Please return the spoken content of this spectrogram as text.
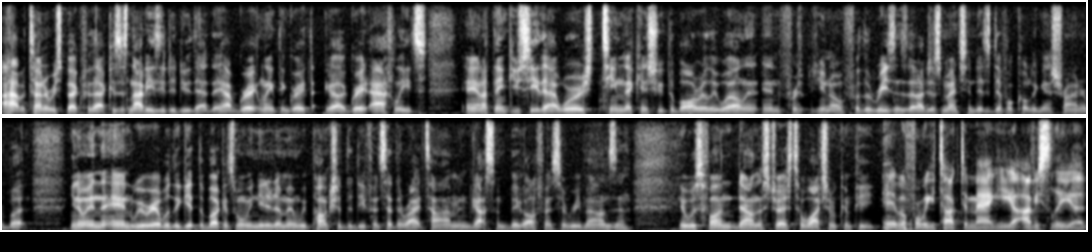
I have a ton of respect for that because it's not easy to do that. They have great length and great uh, great athletes. And I think you see that. We're a team that can shoot the ball really well. And, and, for, you know, for the reasons that I just mentioned, it's difficult against Schreiner. But, you know, in the end, we were able to get the buckets when we needed them and we punctured the defense at the right time and got some big offensive rebounds. And it was fun down the stretch to watch them compete. Hey, before we talk to Maggie, obviously, uh,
